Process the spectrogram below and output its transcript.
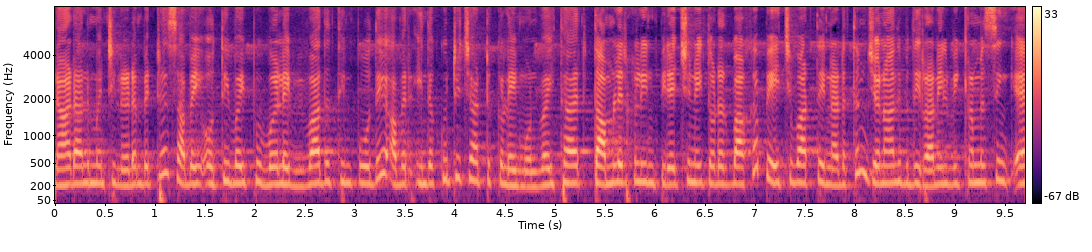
நாடாளுமன்றில் இடம்பெற்ற சபை ஒத்திவைப்பு வேலை விவாதத்தின் போது அவர் இந்த குற்றச்சாட்டுக்களை முன்வைத்தார். தமிழர்களின் பிரச்சினை தொடர்பாக பேச்சுவார்த்தை நடத்தும் ஜனாதிபதி ரணில் விக்ரமசிங்கே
